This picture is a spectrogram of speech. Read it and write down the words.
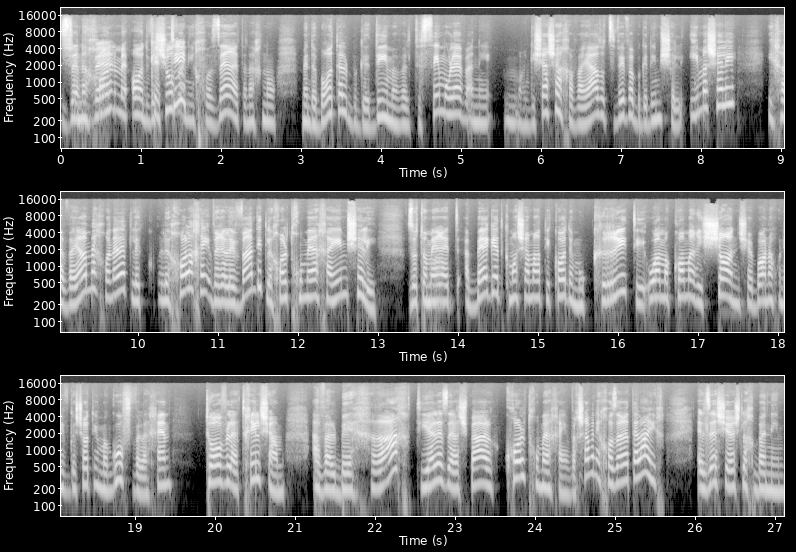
זה נכון מאוד, ושוב, כטיפ. אני חוזרת, אנחנו מדברות על בגדים, אבל תשימו לב, אני מרגישה שהחוויה הזאת סביב הבגדים של אימא שלי, היא חוויה מכוננת לכ- לכל החיים, ורלוונטית לכל תחומי החיים שלי. זאת אומרת, הבגד, כמו שאמרתי קודם, הוא קריטי, הוא המקום הראשון שבו אנחנו נפגשות עם הגוף, ולכן טוב להתחיל שם, אבל בהכרח תהיה לזה השפעה על כל תחומי החיים. ועכשיו אני חוזרת אלייך, אל זה שיש לך בנים.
